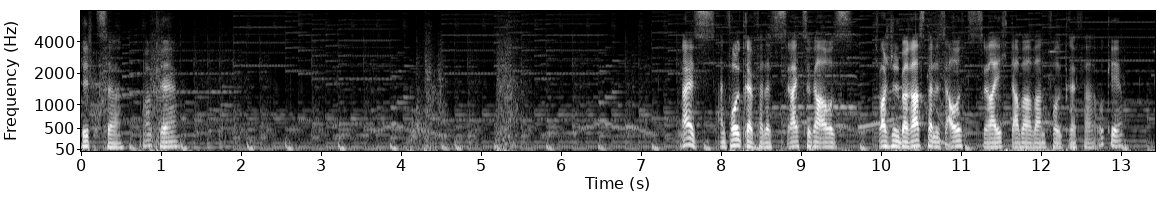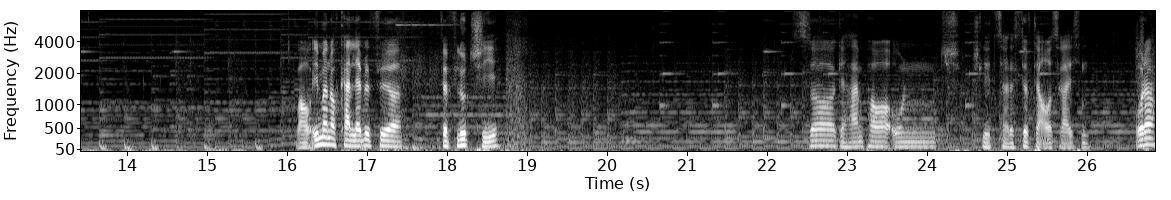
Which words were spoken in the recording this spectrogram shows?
Schlitzer, okay. Nice, ein Volltreffer, das reicht sogar aus. Ich war schon überrascht, weil es ausreicht, aber war ein Volltreffer. Okay. Wow, immer noch kein Level für, für Flutschi. So, Geheimpower und Schlitzer. Das dürfte ausreichen. Oder?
